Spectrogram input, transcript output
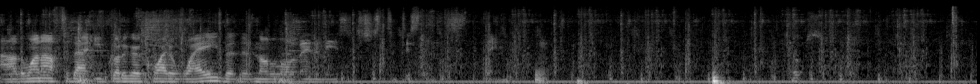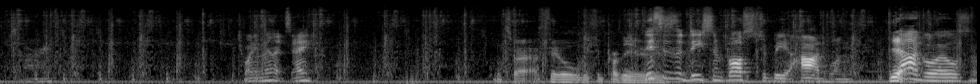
Uh, the one after that, you've got to go quite a way, but there's not a lot of enemies. It's just a distance thing. Oops. Sorry. Twenty minutes, eh? That's right. I feel we could probably. This is a decent boss to be a hard one. Yeah. Gargoyles. uh,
